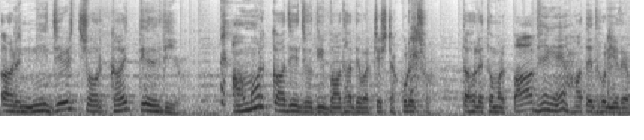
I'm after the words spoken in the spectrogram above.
আর নিজের চরকায় তেল দিও। আমার কাজে যদি বাধা দেওয়ার চেষ্টা করেছ, তাহলে তোমার পা ভেঙে হাতে ধরিয়ে দেব।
